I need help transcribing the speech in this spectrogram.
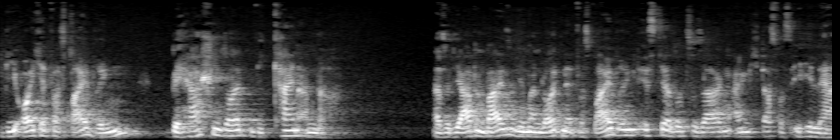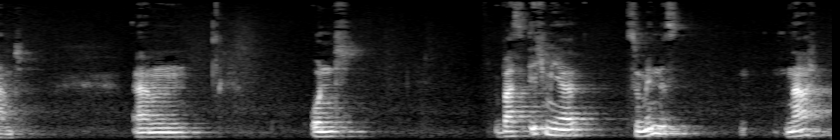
die euch etwas beibringen, beherrschen sollten wie kein anderer. Also die Art und Weise, wie man Leuten etwas beibringt, ist ja sozusagen eigentlich das, was ihr hier lernt. Ähm, und was ich mir zumindest nach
